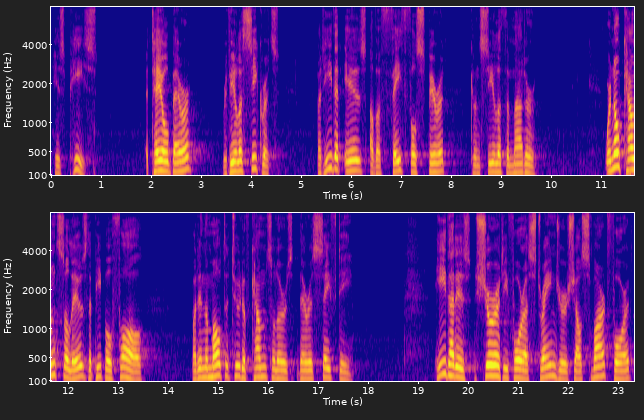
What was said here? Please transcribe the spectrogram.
his peace. A talebearer revealeth secrets, but he that is of a faithful spirit concealeth the matter. Where no counsel is, the people fall, but in the multitude of counselors there is safety. He that is surety for a stranger shall smart for it,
